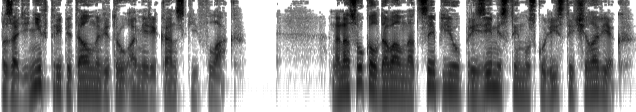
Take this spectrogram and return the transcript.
Позади них трепетал на ветру американский флаг. На носу колдовал над цепью приземистый мускулистый человек,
